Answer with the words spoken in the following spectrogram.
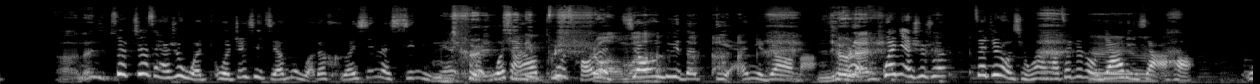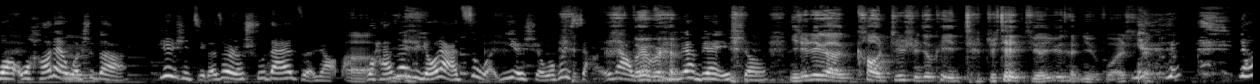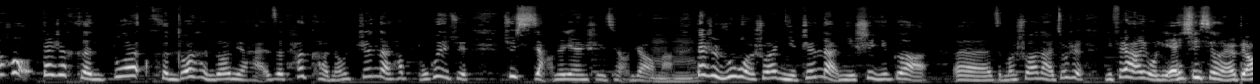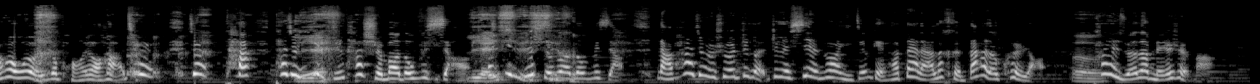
啊，那这这才是我我这期节目我的核心的心里面，我我想要吐槽的焦虑的点，你知道吗？你就是关键是说在这种情况下，在这种压力下哈。我我好歹我是个认识几个字的书呆子，知道吧？我还算是有点自我意识，我会想一下，我愿不愿意生。你是这个靠知识就可以直直接绝育的女博士。然后，但是很多很多很多女孩子，她可能真的她不会去去想这件事情，知道吗？但是如果说你真的你是一个。呃，怎么说呢？就是你非常有连续性的人，比方说，我有一个朋友哈，就是就是他，他就一直他什么都不想，他一直什么都不想，哪怕就是说这个这个现状已经给他带来了很大的困扰，嗯，他也觉得没什么，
